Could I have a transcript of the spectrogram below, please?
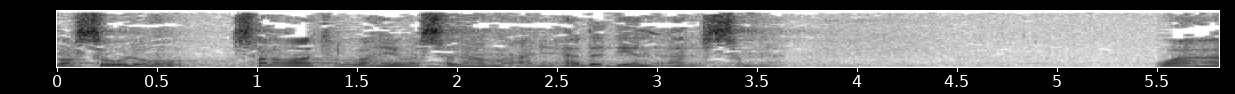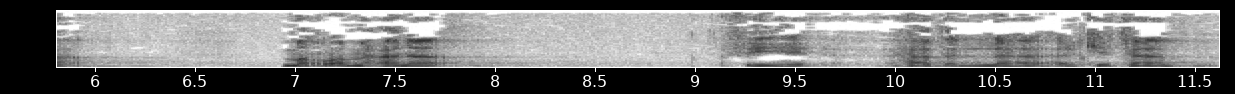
رسوله صلوات الله وسلامه عليه. هذا دين أهل السنة. ومر معنا في هذا الكتاب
